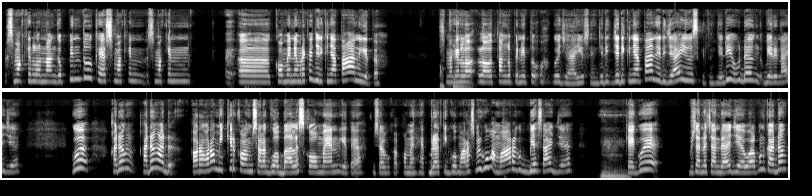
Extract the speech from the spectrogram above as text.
semakin lo nanggepin tuh kayak semakin semakin eh, komennya mereka jadi kenyataan gitu Oke. semakin lo lo tanggepin itu oh gue jayus ya jadi jadi kenyataan jadi jayus gitu. Jadi udah biarin aja. Gue kadang kadang ada orang-orang mikir kalau misalnya gue bales komen gitu ya misalnya buka komen head berarti gue marah. Sebenarnya gue gak marah gue biasa aja. Hmm. kayak gue bercanda-canda aja walaupun kadang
